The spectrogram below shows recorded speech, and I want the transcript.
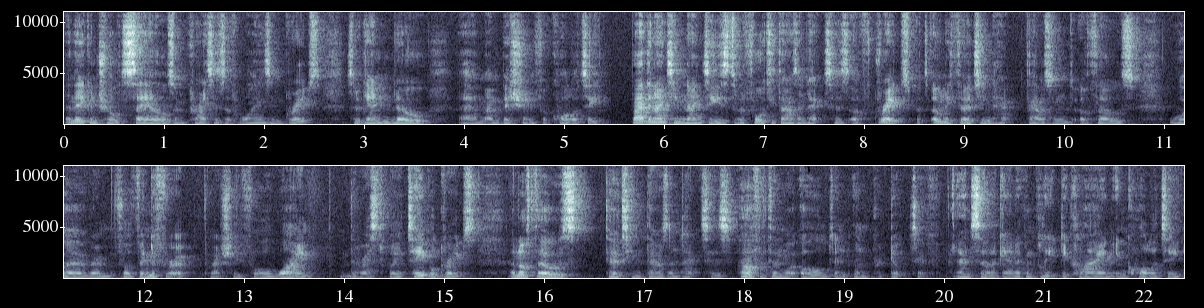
and they controlled sales and prices of wines and grapes, so again, no um, ambition for quality. By the 1990s, there were 40,000 hectares of grapes, but only 13,000 of those were um, for vinifera, actually for wine. The rest were table grapes, and of those, 13,000 hectares, half of them were old and unproductive. And so, again, a complete decline in quality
